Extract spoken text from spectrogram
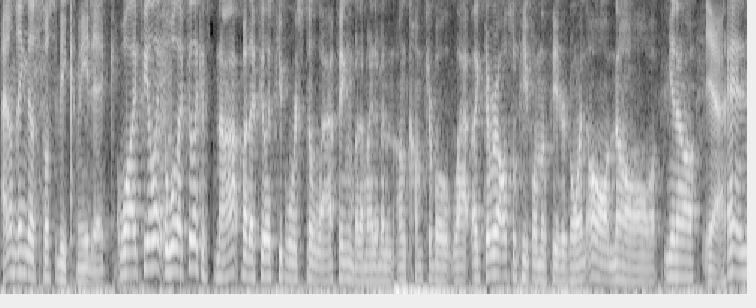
I don't think that was supposed to be comedic. Well, I feel like well, I feel like it's not, but I feel like people were still laughing, but it might have been an uncomfortable laugh. Like there were also people in the theater going, "Oh no," you know. Yeah. And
